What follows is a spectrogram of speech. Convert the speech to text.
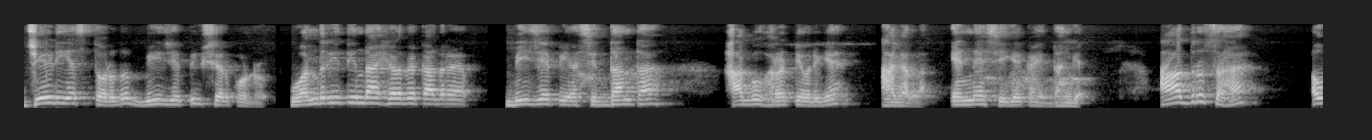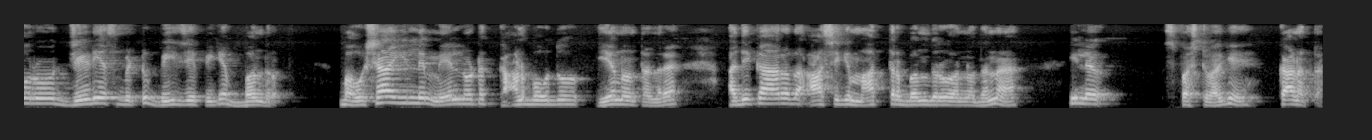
ಜೆ ಡಿ ಎಸ್ ತೊರೆದು ಬಿಜೆಪಿಗೆ ಸೇರ್ಕೊಂಡ್ರು. ಒಂದ್ ರೀತಿಯಿಂದ ಹೇಳಬೇಕಾದ್ರೆ ಬಿಜೆಪಿಯ ಸಿದ್ಧಾಂತ ಹಾಗೂ ಹೊರಟ್ಟಿಯವರಿಗೆ ಆಗಲ್ಲ. ಎಣ್ಣೆ ಸೀಗೆಕಾಯಿ ಇದ್ದಂಗೆ. ಆದರೂ ಸಹ ಅವರು ಜೆ ಡಿ ಎಸ್ ಬಿಟ್ಟು ಬಿ ಜೆ ಬಂದರು. ಬಹುಶಃ ಇಲ್ಲಿ ಮೇಲ್ನೋಟಕ್ಕೆ ಕಾಣಬಹುದು ಏನು ಅಂತಂದರೆ ಅಧಿಕಾರದ ಆಸೆಗೆ ಮಾತ್ರ ಬಂದರು ಅನ್ನೋದನ್ನು ಇಲ್ಲಿ ಸ್ಪಷ್ಟವಾಗಿ ಕಾಣುತ್ತೆ.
